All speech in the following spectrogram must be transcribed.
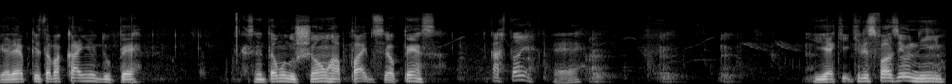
e era a época que ele estava caindo do pé. Sentamos no chão, rapaz do céu, pensa. Castanha? É. E é aqui que eles fazem o ninho.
